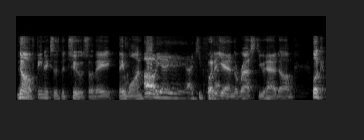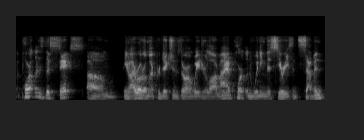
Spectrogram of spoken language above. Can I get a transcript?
No, Phoenix is the two, so they they won. Oh yeah, yeah, yeah. I keep. But yeah, and the rest you had. um Look, Portland's the six. Um, you know, I wrote all my predictions there on Wager Alarm. I had Portland winning this series in seven.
